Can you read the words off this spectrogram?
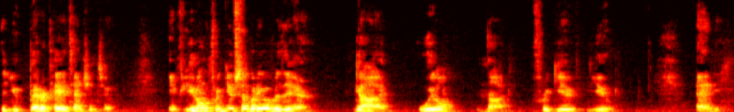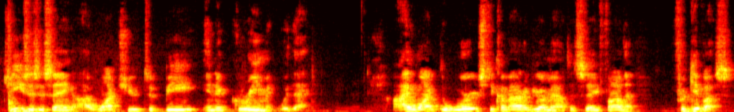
that you better pay attention to. If you don't forgive somebody over there, God will not forgive you. And Jesus is saying, I want you to be in agreement with that. I want the words to come out of your mouth and say, Father, forgive us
